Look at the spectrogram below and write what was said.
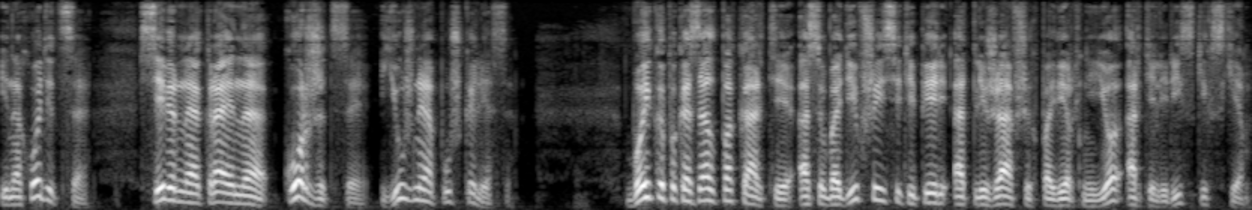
и находится северная окраина Коржицы, южная опушка леса. Бойко показал по карте освободившиеся теперь от лежавших поверх нее артиллерийских схем.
